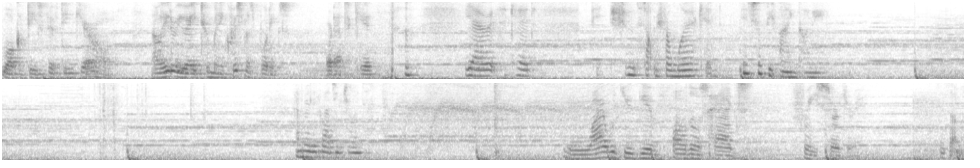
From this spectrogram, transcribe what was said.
Welcome to East 15 Care Home. Now, either you ate too many Christmas puddings, or that's a kid. Yeah, it's a kid. It shouldn't stop me from working. It should be fine, Connie. I'm really glad you've joined us. Why would you give all those hags free surgery? Because I'm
